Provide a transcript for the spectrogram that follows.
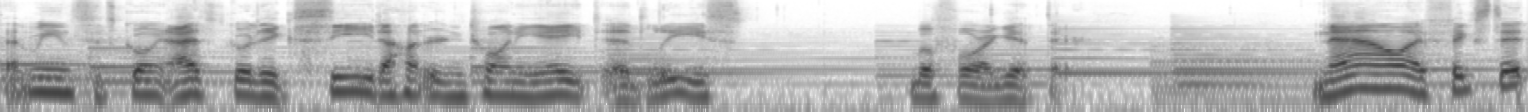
That means it's going, I have to go to exceed 128 at least before I get there. Now I fixed it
